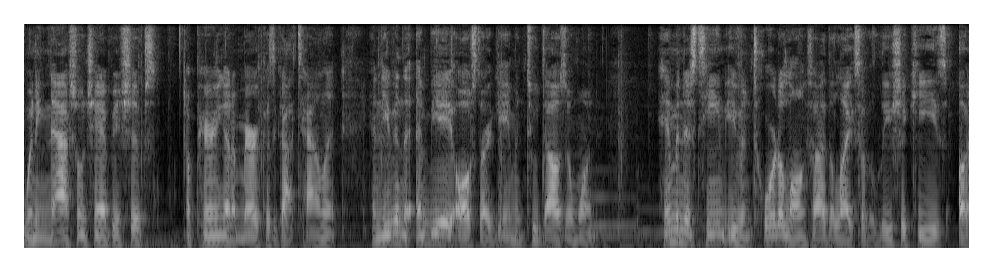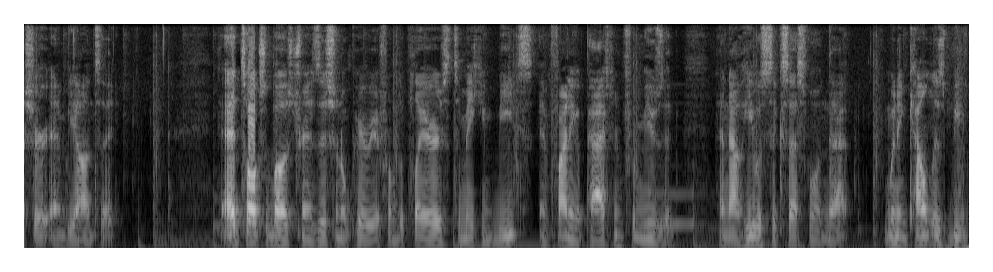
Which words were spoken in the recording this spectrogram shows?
winning national championships, appearing at America's Got Talent, and even the NBA All Star game in 2001. Him and his team even toured alongside the likes of Alicia Keys, Usher, and Beyonce. Ed talks about his transitional period from the players to making beats and finding a passion for music, and how he was successful in that, winning countless beat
